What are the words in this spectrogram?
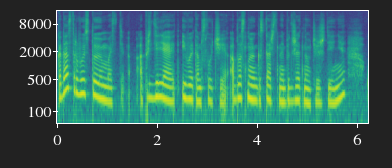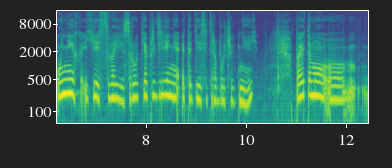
Кадастровую стоимость определяет и в этом случае областное государственное бюджетное учреждение. У них есть свои сроки определения, это 10 рабочих дней. Поэтому э,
